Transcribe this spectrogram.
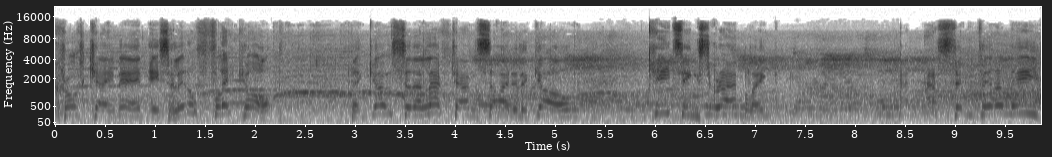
cross came in. It's a little flick up that goes to the left-hand side of the goal. Keating scrambling, and Aston Villa lead.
